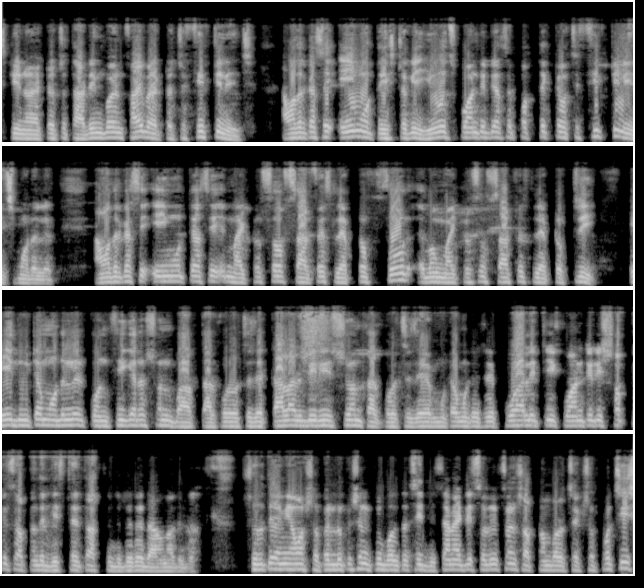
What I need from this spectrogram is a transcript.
স্ক্রিন হয় একটা হচ্ছে থার্টিন পয়েন্ট ফাইভ আর একটা হচ্ছে ফিফটিন ইঞ্চ আমাদের কাছে এই মুহূর্তে স্টকে হিউজ কোয়ান্টিটি আছে, প্রত্যেকটা হচ্ছে ফিফটিন ইঞ্চ মডেলের আমাদের কাছে এই মুহূর্তে আছে মাইক্রোসফট সার্ফেস ল্যাপটপ ফোর এবং মাইক্রোসফট সার্ফেস ল্যাপটপ থ্রি এই দুইটা মডেলের কনফিগারেশন বা তারপর হচ্ছে যে কালার ভেরিয়েশন তারপর হচ্ছে যে মোটামুটি হচ্ছে কোয়ালিটি কোয়ান্টিটি সবকিছু আপনাদের বিস্তারিত আজকে ভিডিওতে ধারণা দেবো। শুরুতে আমি আমার শপের লোকেশন একটু বলতেছি Disan IT solution shop number হচ্ছে একশো পঁচিশ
